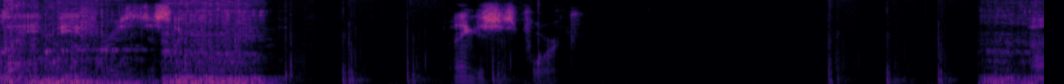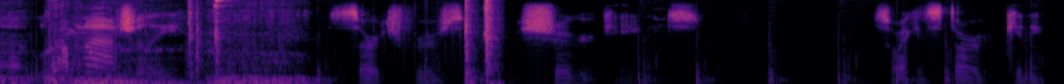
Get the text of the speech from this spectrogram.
Do they eat beef or is it just like I think it's just pork. Uh, I'm gonna actually search for some sugar canes so I can start getting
